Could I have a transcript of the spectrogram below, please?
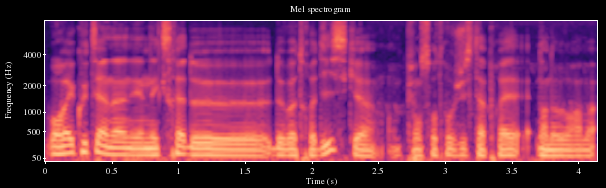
Bon, on va écouter un, extrait de, de votre disque, puis on se retrouve juste après dans Novorama.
